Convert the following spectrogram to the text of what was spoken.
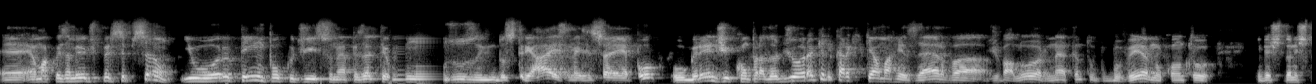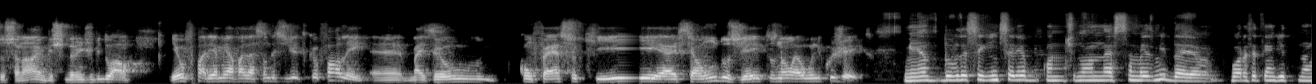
É, é uma coisa meio de percepção. E o ouro tem um pouco disso, né? Apesar de ter alguns usos industriais, mas isso aí é pouco. O grande comprador de ouro é aquele cara que quer uma reserva de valor, né? Tanto o governo quanto investidor institucional, investidor individual. Eu faria a minha avaliação desse jeito que eu falei, é, mas eu confesso que esse é um dos jeitos, não é o único jeito. Minha dúvida seguinte seria, continuando nessa mesma ideia, embora você tenha dito não,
